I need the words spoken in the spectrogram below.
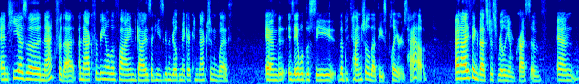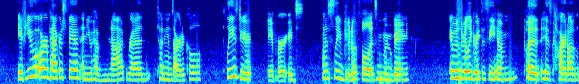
and he has a knack for that, a knack for being able to find guys that he's going to be able to make a connection with, and is able to see the potential that these players have. And I think that's just really impressive. And if you are a Packers fan and you have not read Tonyan's article, please do your favor. It's honestly beautiful. It's moving. It was really great to see him put his heart on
